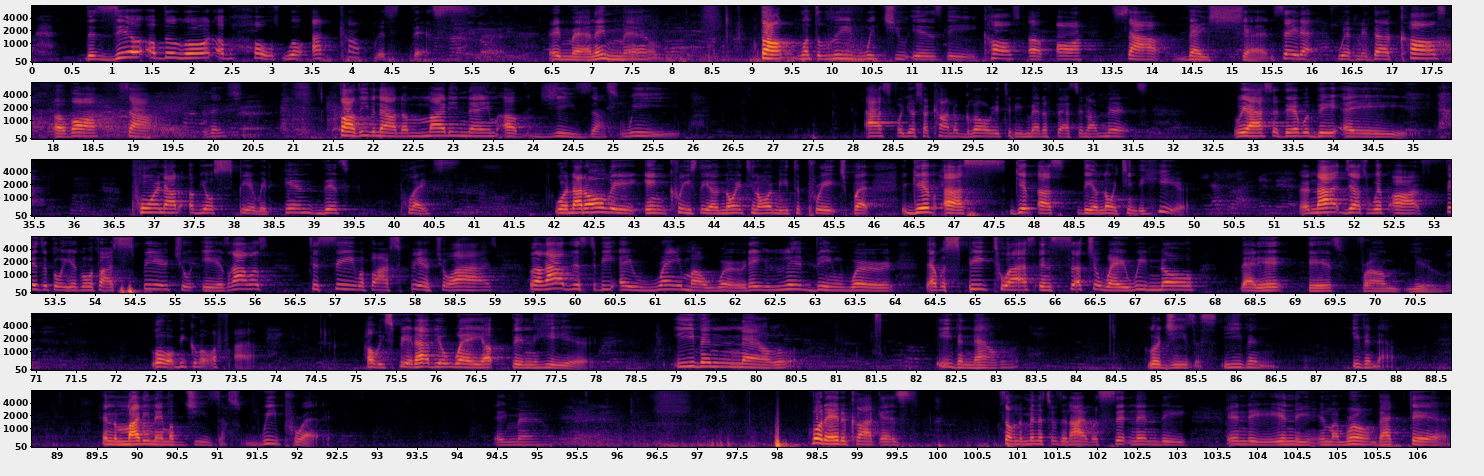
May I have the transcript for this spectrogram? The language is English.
the zeal of the Lord of hosts will accomplish this. Amen. Amen. Thought want to leave with you is the cost of our salvation. Say that with me. The cost of our salvation salvation. Father, even now, in the mighty name of Jesus, we ask for your Shekinah glory to be manifest in our midst. We ask that there would be a pouring out of your spirit in this place will not only increase the anointing on me to preach, but give us give us the anointing to hear. Right. Not just with our physical ears, but with our spiritual ears. Allow us to see with our spiritual eyes. Allow this to be a rhema word, a living word that will speak to us in such a way we know that it is from you. Lord, be glorified. Holy Spirit, have your way up in here. Even now, Lord. Even now, Lord. Lord Jesus, even, even now. In the mighty name of Jesus, we pray. Amen. For the eight o'clock, as some of the ministers and I were sitting in the in the in the in my room back there.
